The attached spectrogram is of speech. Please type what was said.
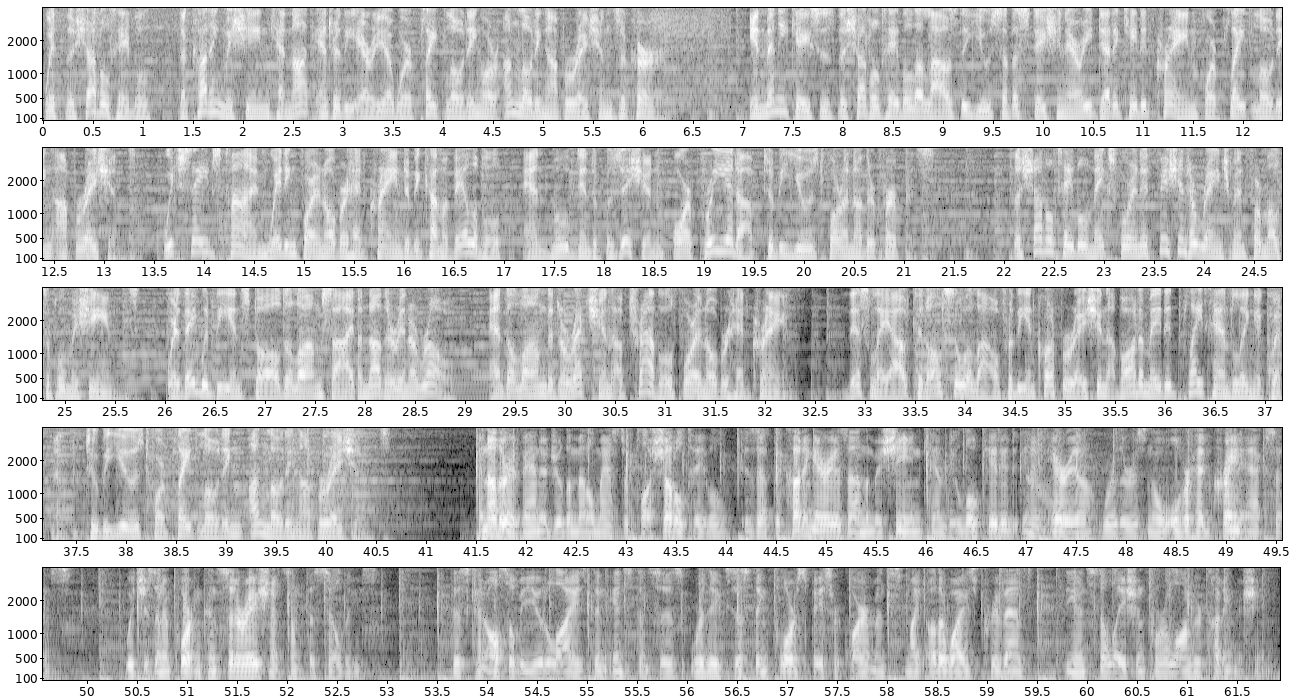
With the shuttle table, the cutting machine cannot enter the area where plate loading or unloading operations occur. In many cases, the shuttle table allows the use of a stationary dedicated crane for plate loading operations, which saves time waiting for an overhead crane to become available and moved into position or free it up to be used for another purpose. The shuttle table makes for an efficient arrangement for multiple machines, where they would be installed alongside another in a row, and along the direction of travel for an overhead crane. This layout could also allow for the incorporation of automated plate handling equipment to be used for plate loading unloading operations. Another advantage of the Metal Master Plus shuttle table is that the cutting areas on the machine can be located in an area where there is no overhead crane access, which is an important consideration at some facilities. This can also be utilized in instances where the existing floor space requirements might otherwise prevent the installation for a longer cutting machine.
